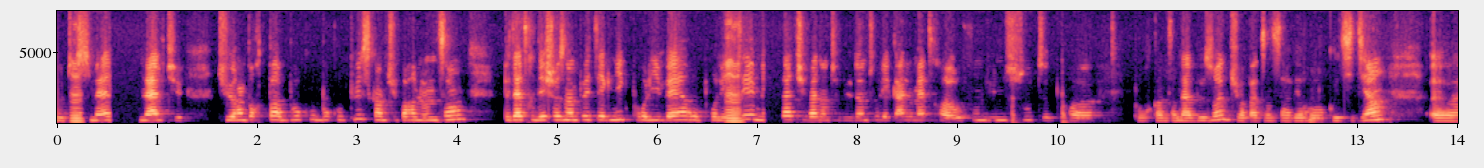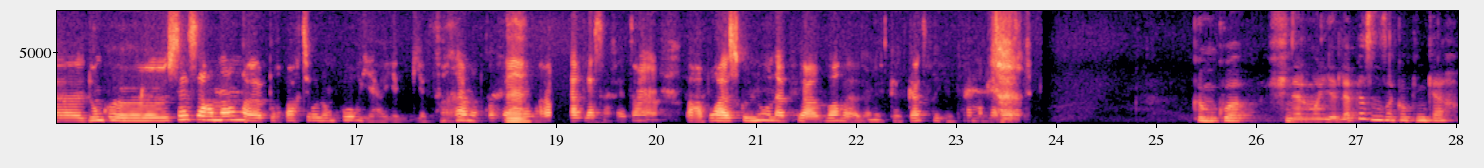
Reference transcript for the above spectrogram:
ou deux mmh. semaines, tu ne remportes pas beaucoup, beaucoup plus quand tu pars longtemps. Peut-être des choses un peu techniques pour l'hiver ou pour mm. l'été, mais ça, tu vas dans, dans, tous les cas le mettre euh, au fond d'une soute pour, euh, pour quand on a besoin. Tu ne vas pas t'en servir au quotidien. Euh, donc, sincèrement, pour partir au long cours, il y a, y a, vraiment de quoi faire. Il y a vraiment de la place, en fait. Hein. Par rapport à ce que nous, on a pu avoir dans notre 4x4, il y a vraiment de la place. Comme quoi, finalement, il y a de la place dans un camping-car.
